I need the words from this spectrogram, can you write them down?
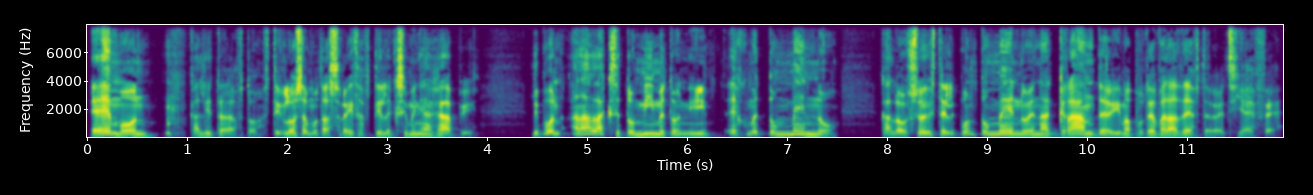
Έμον. Καλύτερα αυτό. Στη γλώσσα μου τα σρέιθ αυτή η λέξη μείνει αγάπη. Λοιπόν, αν αλλάξετε το μη με το νη, έχουμε το μένο. Καλώς όριστε λοιπόν το μένο, ένα γκράντερ ρήμα που το έβαλα δεύτερο έτσι για εφέ.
